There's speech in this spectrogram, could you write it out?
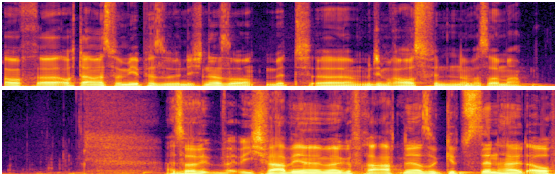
auch, äh, auch damals bei mir persönlich, ne, so mit, äh, mit dem Rausfinden und was auch immer. Also ich habe mir immer gefragt, ne, also gibt es denn halt auch,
